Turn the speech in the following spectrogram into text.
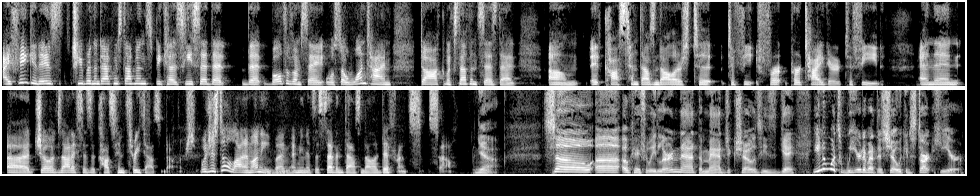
I think it is cheaper than Doc McStuffins because he said that that both of them say well. So one time, Doc McStuffin says that um, it costs ten thousand dollars to to feed for per tiger to feed, and then uh, Joe Exotic says it costs him three thousand dollars, which is still a lot of money, but I mean it's a seven thousand dollar difference. So Yeah. So, uh, okay, so we learned that the magic shows he's gay. You know what's weird about this show? We can start here.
